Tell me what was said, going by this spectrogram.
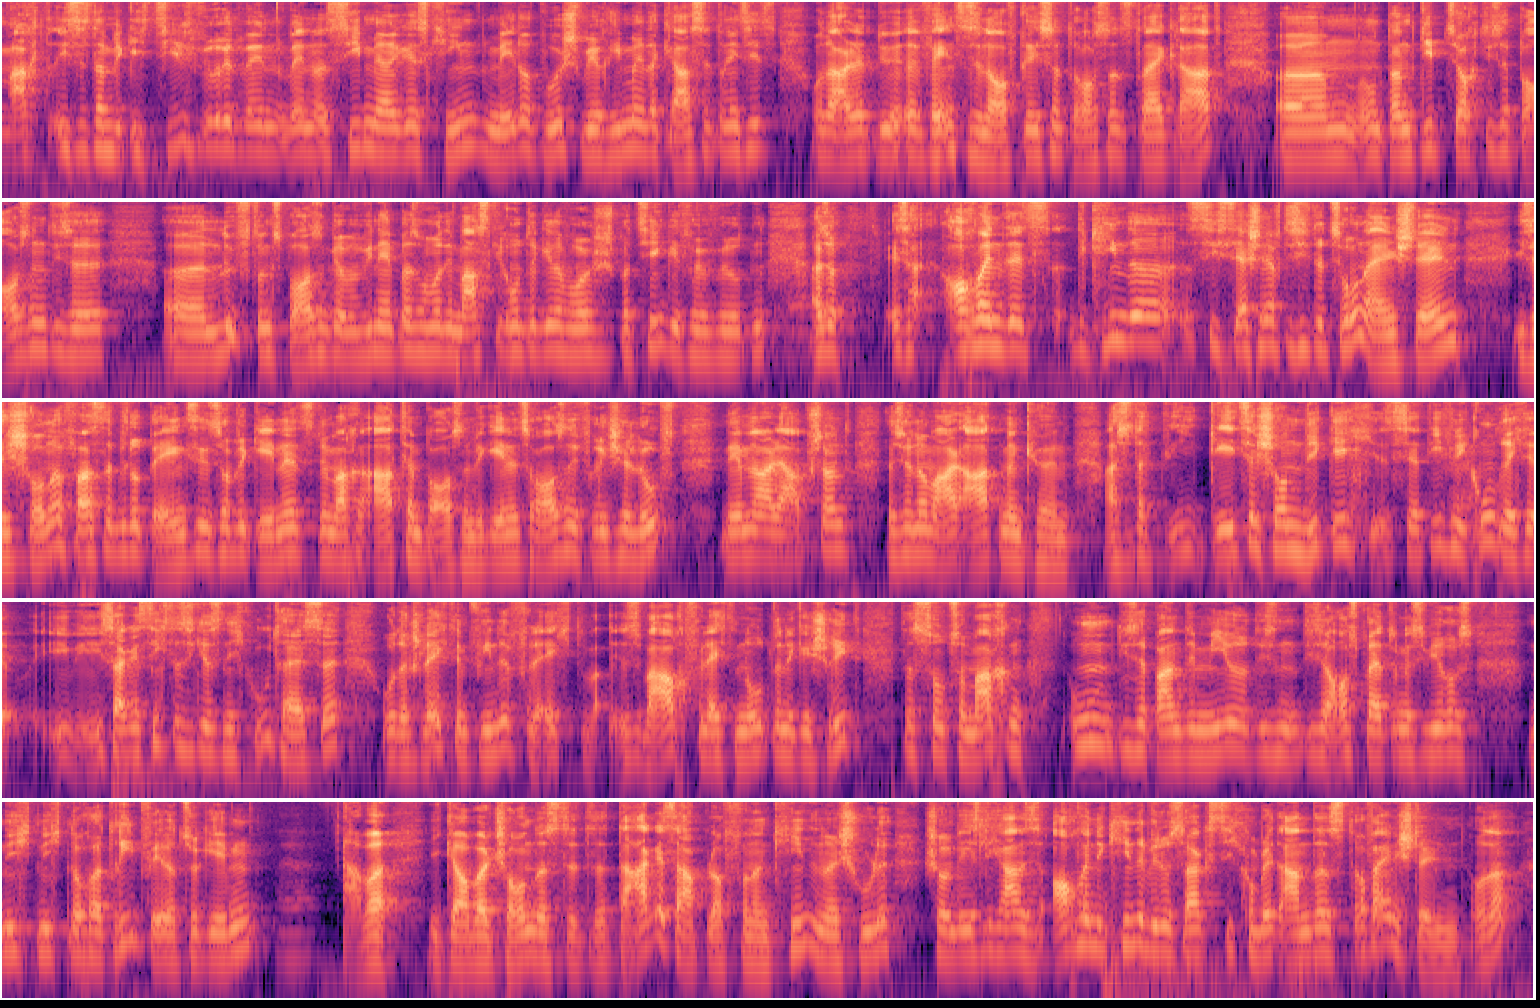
macht, ist es dann wirklich zielführend, wenn, wenn ein siebenjähriges Kind, Mädel, Bursch, wie auch immer in der Klasse drin sitzt und alle Fenster sind aufgerissen und draußen hat es drei Grad ähm, und dann gibt es ja auch diese Pausen, diese äh, Lüftungspausen, glaube ich, wie nennt man es, wo man die Maske runtergeht wo man spazieren geht, fünf Minuten. Also es, auch wenn jetzt die Kinder sich sehr schnell auf die Situation einstellen, ist es schon fast ein bisschen beängstigend, so wir gehen jetzt, wir machen Atempausen, wir gehen jetzt raus in die frische Luft, nehmen alle Abstand, dass wir normal atmen können. Also da geht es ja schon wirklich sehr tief in die Grundrechte. Ich, ich sage jetzt nicht, dass ich es nicht gut heiße oder schlecht empfinde, vielleicht, es war auch vielleicht ein notwendiger Schritt, das so zu machen, um diese Pandemie oder diesen, diese Ausbreitung des Virus nicht, nicht noch eine Triebfeder zu geben. Aber ich glaube halt schon, dass der, der, Tagesablauf von einem Kind in der Schule schon wesentlich anders ist. Auch wenn die Kinder, wie du sagst, sich komplett anders darauf einstellen, oder?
